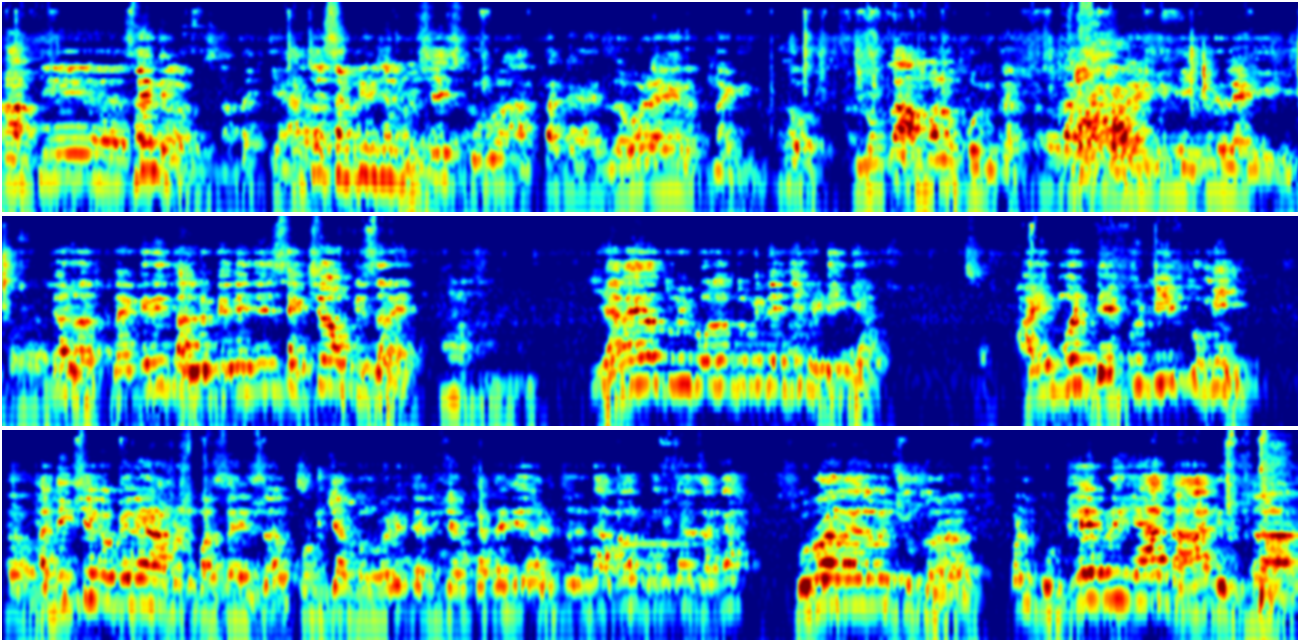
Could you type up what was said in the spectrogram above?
हा. ते सर्कल. ऑफिस आता सब डिव्हिजन. विशेष करून आता काय जवळ आहे रत्नागिरी. हो. लोक आम्हाला फोन करतात. काय लाइट गेली इकडे लाइट गेली. तर रत्नागिरी तालुक्यातले जे सेक्शन ऑफिसर आहेत या नाही तुम्ही बोलून तुम्ही त्यांची मिटिंग घ्या. आणि मग डेप्युटी तुम्ही हो. अधीक्षक अभिनय आपण बसायचं पुढच्या गुरुवारी त्या दिवशी कदाचित अडचण आम्हाला फोन करा सांगा. गुरुवार नाही तर शुक्रवार पण कुठल्याही पण ह्या दहा दिवसात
